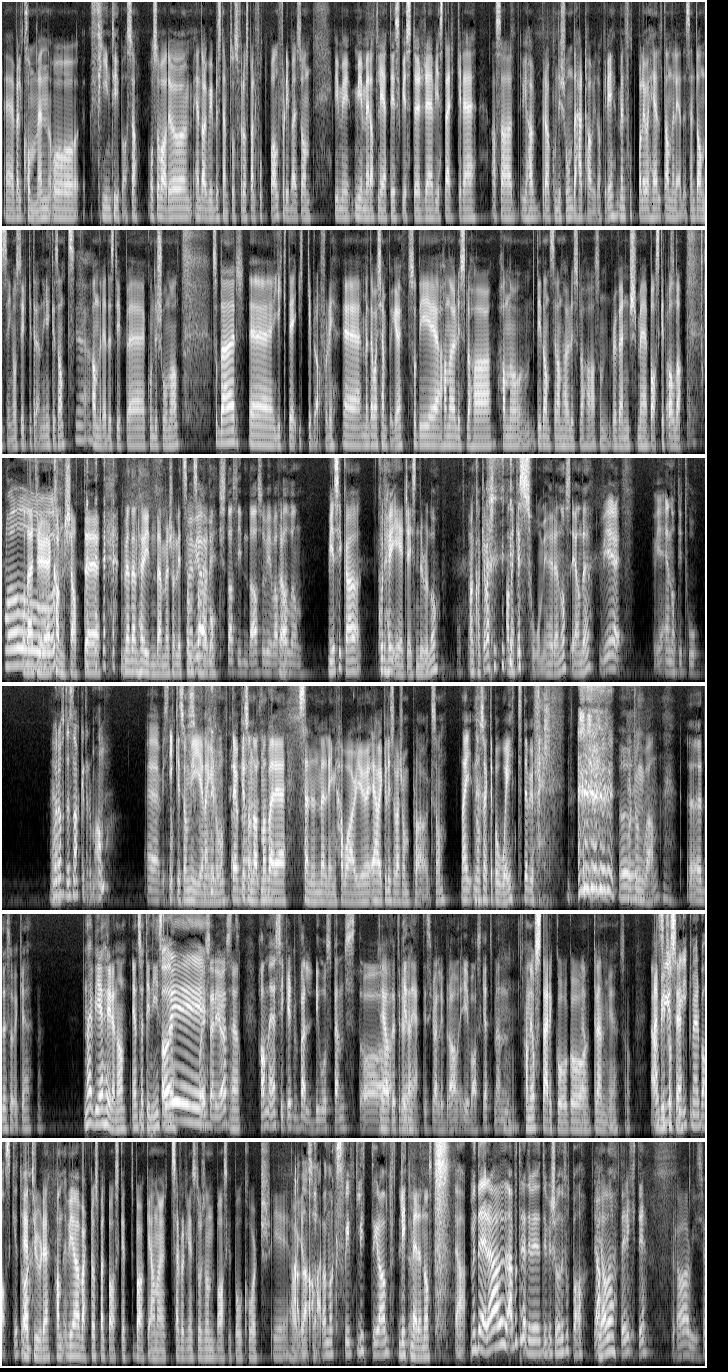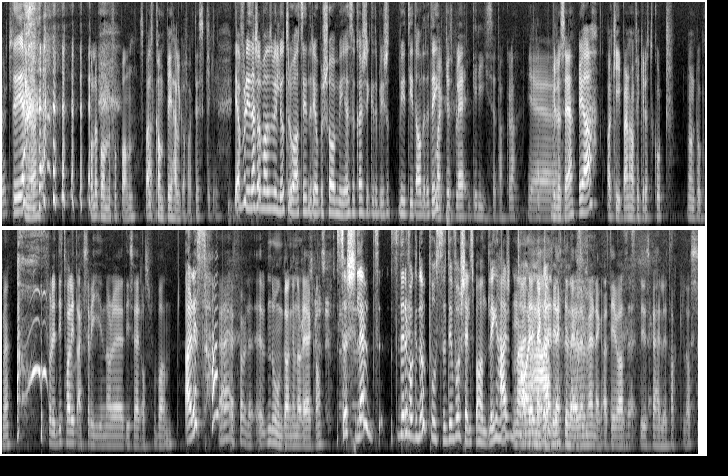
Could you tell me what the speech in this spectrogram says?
velkommen og fin type, altså. Og så var det jo en dag vi bestemte oss for å spille fotball, fordi bare sånn Vi er mye, mye mer atletisk, vi er større, vi er sterkere. Altså, vi har bra kondisjon, det her tar vi dere i. Men fotball er jo helt annerledes enn dansing og styrketrening, ikke sant? Yeah. Annerledes type kondisjon og alt. Så der eh, gikk det ikke bra for de, eh, men det var kjempegøy. Så de, han har lyst til å ha Han og de danserne har lyst til å ha sånn revenge med basketball, da. Og der tror jeg kanskje at eh, med den høyden deres og litt sånn, så har de Vi vi vokst da siden da, så vi er i hvert Ja. fall sånn Vi er cirka Hvor høy er Jason Derulo? Han kan ikke være Han er ikke så mye høyere enn oss, er han det? Vi er, vi er 1,82. Hvor ofte snakker dere med han? Eh, vi Ikke så mye lenger nå. Det er jo ikke sånn at man bare sender en melding 'How are you?' Jeg har ikke lyst til å være sånn plagsom. Nei, nå søkte jeg på weight. Det blir jo feil. Hvor tung var han? Eh, Det så jeg ikke. Nei, vi er høyere enn han. 1,79 står det. Oi, Oi! seriøst? Ja. Han er sikkert veldig god spenst og Ja, genetisk jeg. veldig bra i basket, men Han er jo sterk òg og Ja. trener mye, så Han har Nei, vi får sikkert spilt mer basket Jeg tror det. Han, vi har vært og spilt basket baki. Han har jo selvfølgelig en stor sånn basketball-court i Ja, da har han nok spilt lite grann. litt mer enn oss. Ja. Men dere er på tredjedivisjon i fotball. ja, Ja da. det er riktig. Bra research. Ja. Ja. Holder på med fotballen. Spilt kamp i helga, faktisk. ja, fordi det er sånn Man vil jo tro at siden dere jobber så mye, så kanskje ikke det blir så mye tid til andre ting. Markus ble grisetakla Jeg... Vil du se? Ja, Av keeperen. Han fikk rødt kort når han tok med. Fordi de tar litt ekstra i når det, de ser oss på banen. Er det sant? Ja, jeg føler det. Noen ganger når det er kamp. Så slemt. Så dere får ikke noe positiv forskjellsbehandling her? Nei, det er negativt. Nei, det er ikke det. Det er mer negativt at de skal heller takle oss.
